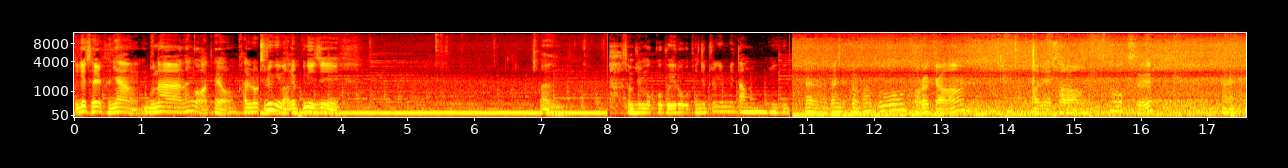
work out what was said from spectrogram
이게 제일 그냥 무난한 것 같아요. 칼로리 수름이 많을 뿐이지. 음, 점심 먹고 브이로그 편집 중입니다. 아, 편집 좀 하고 걸을 겸 어제처럼 스타벅스. 네.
